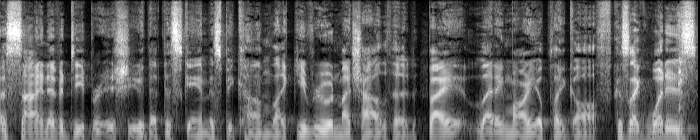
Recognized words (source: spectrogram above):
a sign of a deeper issue that this game has become like you ruined my childhood by letting Mario play golf. Because like what is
